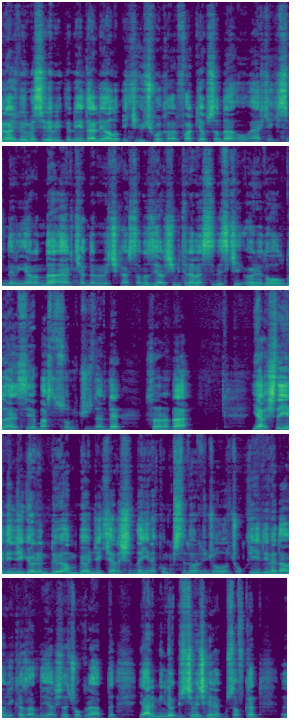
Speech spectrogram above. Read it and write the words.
Viraj dönmesiyle birlikte liderliği alıp 2-3 boy kadar fark yapsa da o erkek isimlerin yanında erkenden öne çıkarsanız yarışı bitiremezsiniz ki öyle de oldu. NC'ye bastı son 300'lerde. Sonra da yarışta 7. göründü ama bir önceki yarışında yine kum pistte 4. oldu. Çok iyiydi ve daha önce kazandığı yarışta çok rahattı. Yani 1400 çime çıkacak bu Safkan. Ee,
